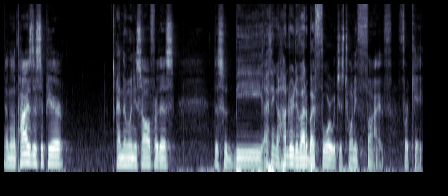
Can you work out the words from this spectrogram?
then the pi's disappear. And then when you solve for this, this would be, I think, 100 divided by 4, which is 25 for k.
